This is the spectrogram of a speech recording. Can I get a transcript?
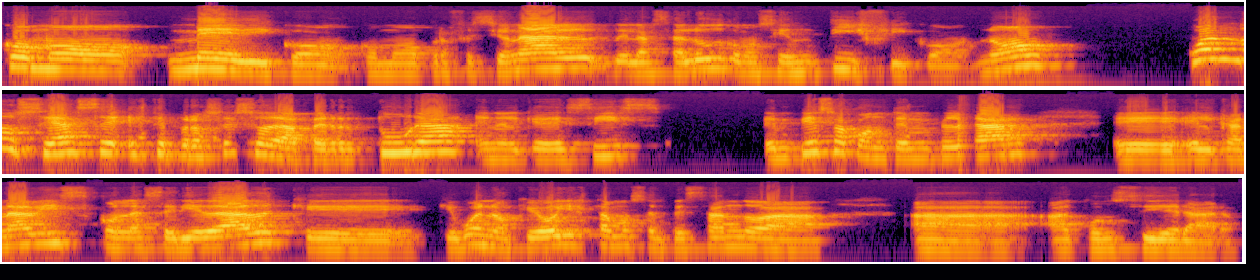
como médico, como profesional de la salud, como científico, ¿no? ¿Cuándo se hace este proceso de apertura en el que decís, empiezo a contemplar eh, el cannabis con la seriedad que, bueno, que hoy estamos empezando a, a considerar?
